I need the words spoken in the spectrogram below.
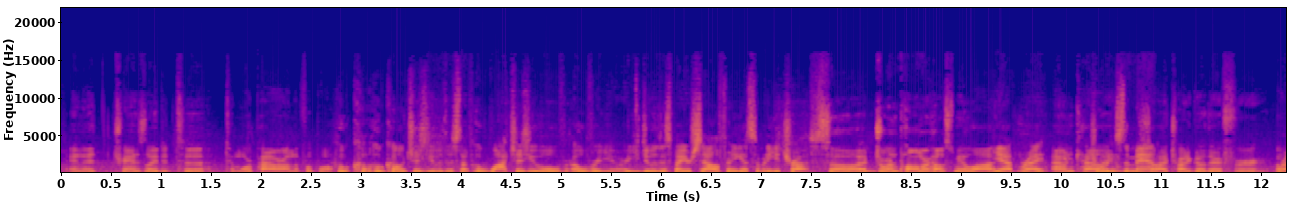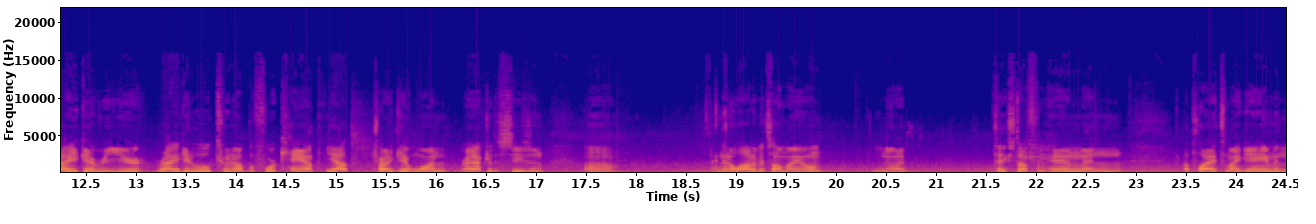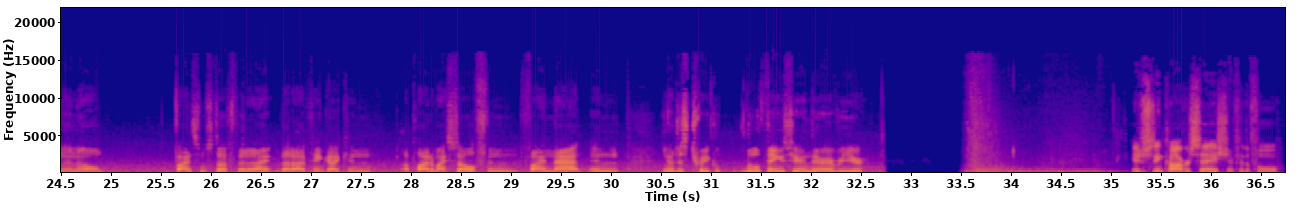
and it translated to, to more power on the football. Who, co- who coaches you with this stuff? Who watches you over over you? Are you doing this by yourself, or you got somebody you trust? So uh, Jordan Palmer helps me a lot. Yep, right. Out in Cali. Jordan's the man. So I try to go there for a Right. week every year. Right. Get a little tune up before camp. Yep. Try to get one right after the season. Um, and then a lot of it's on my own. You know, I take stuff from him and apply it to my game, and then I'll find some stuff that I that I think I can apply to myself, and find that, and you know, just tweak little things here and there every year. Interesting conversation for the full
